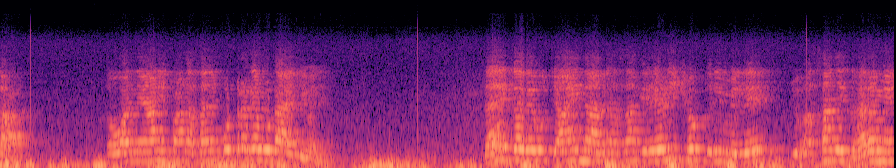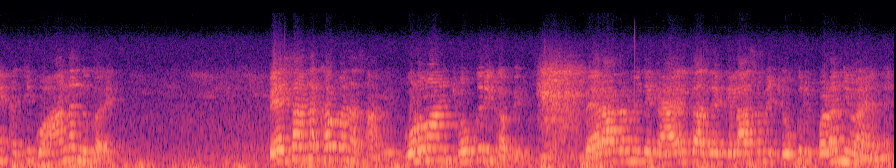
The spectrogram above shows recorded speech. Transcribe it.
था त उहा नियाणी पाण असांजे पुट खे ॿुधाए थी वञे तंहिं करे हू चाहींदा आहिनि असांखे अहिड़ी छोकिरी मिले जो असांजे घर में अची को आनंद करे पैसा न खपनि असांखे गुणवान छोकिरी खपे बैरागर में जेके आयल क्लास में छोकिरियूं पढ़ंदियूं आहिनि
